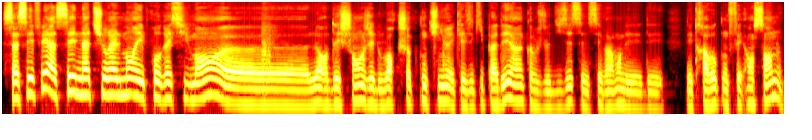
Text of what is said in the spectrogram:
Ça s'est fait assez naturellement et progressivement euh, lors d'échanges et de workshops continus avec les équipes AD. Hein, comme je le disais, c'est vraiment des, des, des travaux qu'on fait ensemble.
